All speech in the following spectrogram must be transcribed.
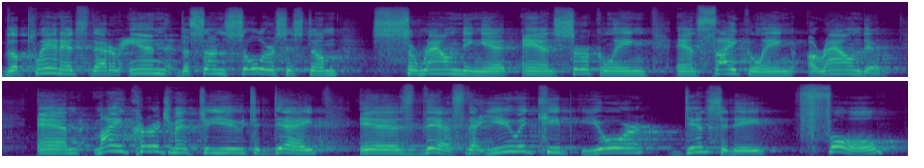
the planets that are in the sun's solar system surrounding it and circling and cycling around it. And my encouragement to you today is this that you would keep your density full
